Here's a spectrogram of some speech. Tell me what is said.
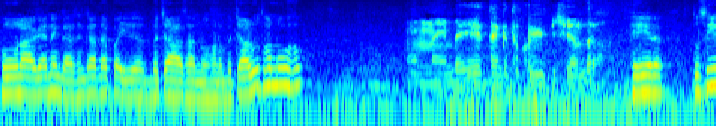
ਫੋਨ ਆ ਗਿਆ ਨਿੰਗਾ ਸਿੰਘਾ ਦਾ ਭਾਈ ਬਚਾ ਸਾਨੂੰ ਹੁਣ ਬਚਾਲੂ ਤੁਹਾਨੂੰ ਉਹ? ਨਹੀਂ ਬਾਈ ਇਦਾਂ ਕਿਤੇ ਕੋਈ ਪਿੱਛੇ ਹੁੰਦਾ ਫੇਰ ਤੁਸੀਂ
